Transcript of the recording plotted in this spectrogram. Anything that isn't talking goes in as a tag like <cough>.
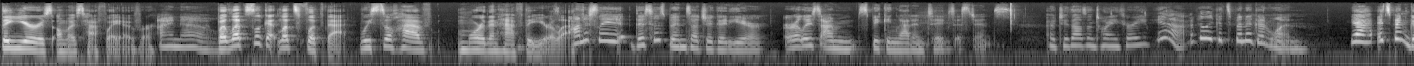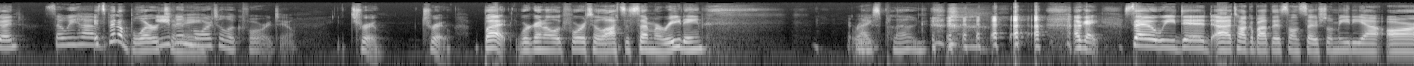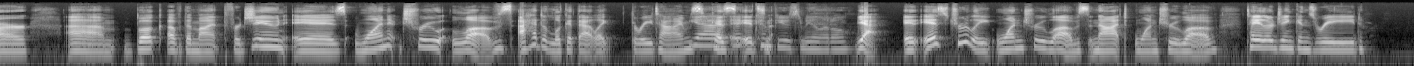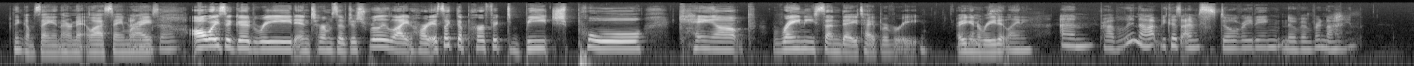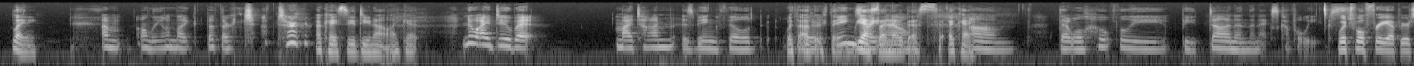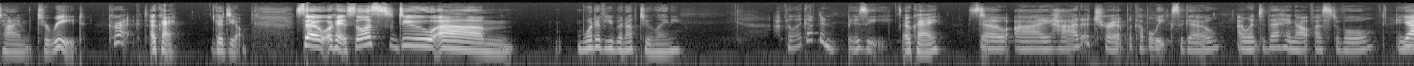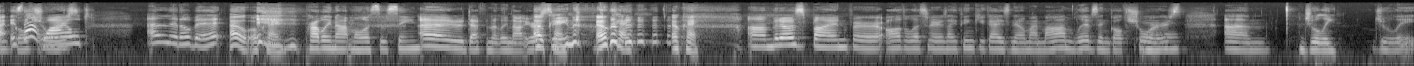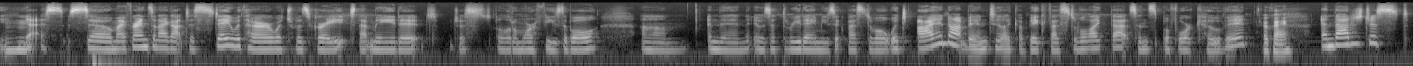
The year is almost halfway over. I know. But let's look at, let's flip that. We still have more than half the year left. Honestly, this has been such a good year, or at least I'm speaking that into existence. Oh, 2023? Yeah, I feel like it's been a good one. Yeah, it's been good. So we have It's been a blur to even me. more to look forward to. True, true. But we're going to look forward to lots of summer reading. Nice plug. <laughs> Okay, so we did uh, talk about this on social media. Our um, book of the month for June is One True Loves. I had to look at that like three times yeah, because it it's confused me a little. yeah, it is truly One True Loves, not One True Love. Taylor Jenkins Reid. I think I'm saying her last name right. so. Always a good read in terms of just really lighthearted. It's like the perfect beach, pool, camp, rainy Sunday type of read. Are you going to read it, Lainey? Um, probably not because I'm still reading November 9. Lainey. I'm only on like the third <laughs> chapter. Okay, so do you do not like it. No, I do, but my time is being filled with with, other things. Yes, right I know now, this. Okay. Um, that will hopefully be done in the next couple weeks. Which will free up your time to read. correct? Okay. Good deal. So, okay, so let's do um what have you been up to, Lainey? I feel like I've been busy. Okay. So I had a trip a couple weeks ago. I went to the Hangout Festival. In Yeah, is Gulf that Shores. wild? A little bit. Oh, okay. <laughs> Probably not Melissa's scene. Oh, definitely not your okay. scene. <laughs> okay. Okay. <laughs> Um, but it was fun for all the listeners. I think you guys know my mom lives in Gulf Shores. Um, Julie. Julie, Mm-hmm. yes. So my friends and I got to stay with her, which was great. That made it just a little more feasible. Um, and then it was a three day music festival, which I had not been to like a big festival like that since before COVID. Okay. And that is just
